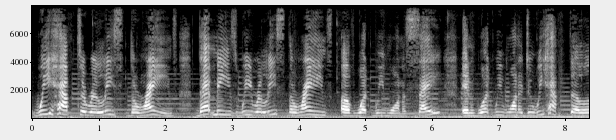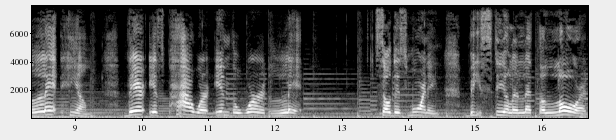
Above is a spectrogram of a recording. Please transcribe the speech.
We have to release the reins. That means we release the reins of what we want to say and what we want to do. We have to let Him. There is power in the word let. So this morning, be still and let the Lord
